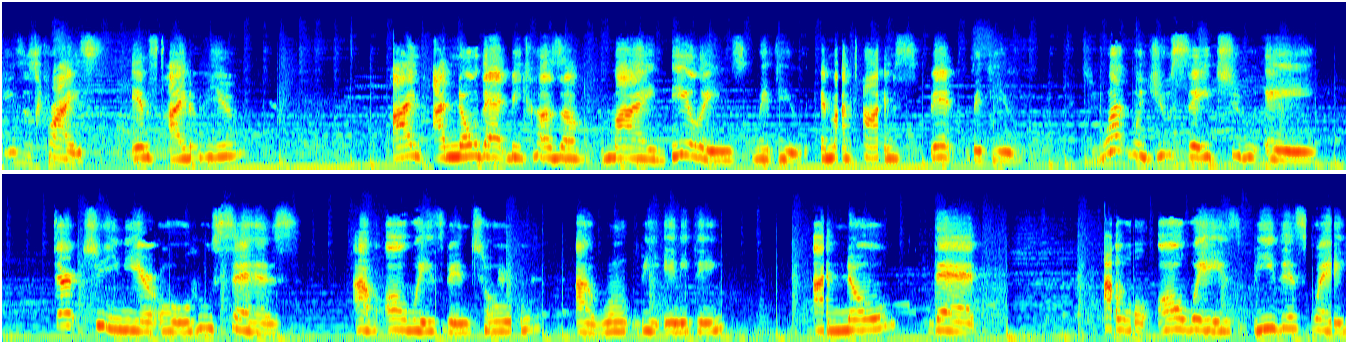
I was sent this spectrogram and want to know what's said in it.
Jesus Christ inside of you. I I know that because of my dealings with you and my time spent with you. What would you say to a 13 year old who says, I've always been told I won't be anything? I know that I will always be this way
